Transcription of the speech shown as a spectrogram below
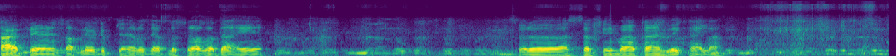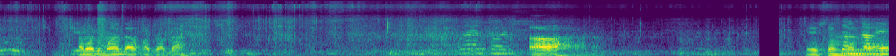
हाय फ्रेंड्स आपल्या युट्यूब चॅनलमध्ये आपलं स्वागत आहे. तर आज साक्षीने बघा काय आणलंय खायला? आम्हाला तुम्हाला दाखवत आता. आहा हे शेंगदाणे.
